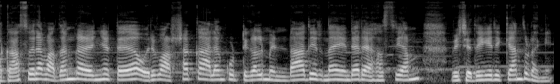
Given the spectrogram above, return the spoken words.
അകാസുര വധം കഴിഞ്ഞിട്ട് ഒരു വർഷക്കാലം കുട്ടികൾ മിണ്ടാതിരുന്നതിന്റെ രഹസ്യം വിശദീകരിക്കാൻ തുടങ്ങി.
